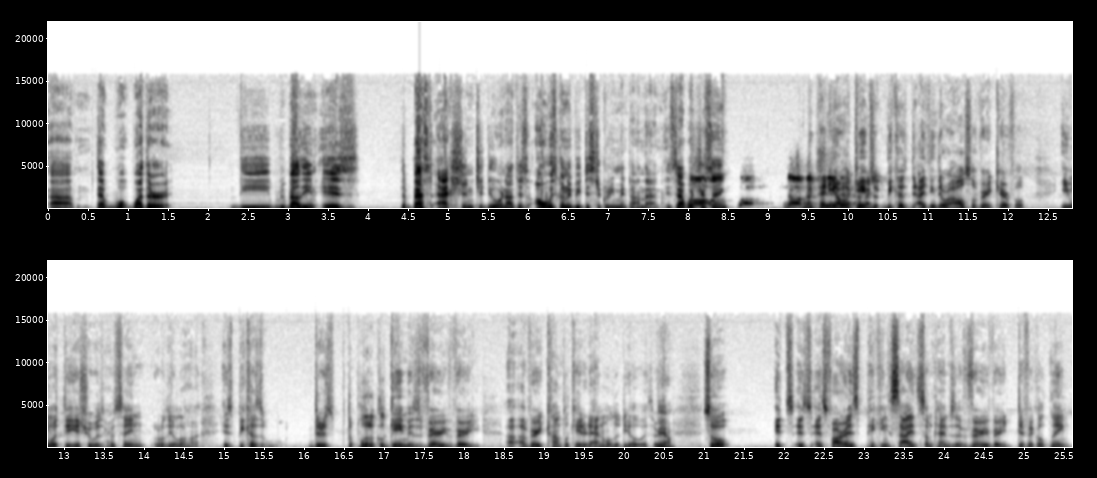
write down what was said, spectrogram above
uh, that w- whether the rebellion is the best action to do or not. There's always going to be disagreement on that. Is that what you're saying? Well, no, I'm not Depending on what that. I'm games, actually- because I think they were also very careful, even with the issue with Hussein radiallahu anh, is because there's the political game is very, very uh, a very complicated animal to deal with, right? Yeah. So it's, it's as far as picking sides sometimes is a very, very difficult thing,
